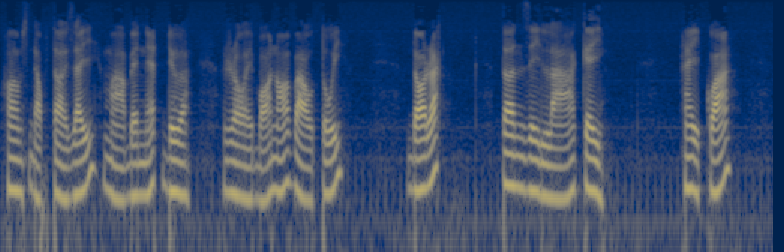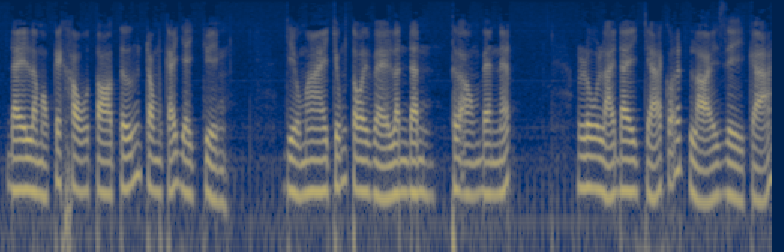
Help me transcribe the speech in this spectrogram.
Holmes đọc tờ giấy mà Bennett đưa, rồi bỏ nó vào túi. Dorak, tên gì lạ kỳ. Hay quá, đây là một cái khâu to tướng trong cái dây chuyền. Chiều mai chúng tôi về London thưa ông Bennett. Lưu lại đây chả có ích lợi gì cả.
